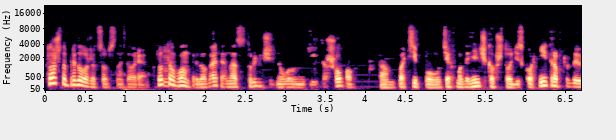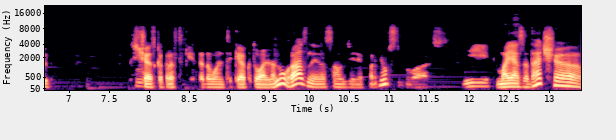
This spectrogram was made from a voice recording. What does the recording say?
То, что предложит, собственно говоря. Кто-то вон предлагает иногда сотрудничать на уровне каких-то шопов, там, по типу тех магазинчиков, что Discord Nitro продают. Сейчас как раз-таки это довольно-таки актуально. Ну, разные, на самом деле, партнерства бывают. И моя задача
